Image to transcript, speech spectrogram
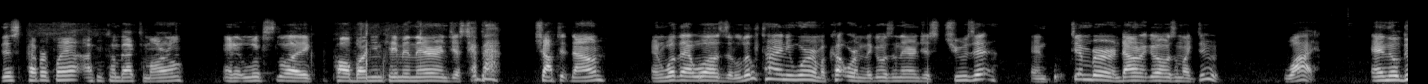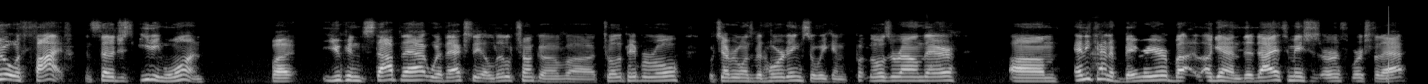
this pepper plant. I could come back tomorrow, and it looks like Paul Bunyan came in there and just chopped it down. And what that was, a little tiny worm, a cutworm that goes in there and just chews it and timber and down it goes. I'm like, dude, why? And they'll do it with five instead of just eating one. But you can stop that with actually a little chunk of uh, toilet paper roll, which everyone's been hoarding. So we can put those around there. Um, any kind of barrier. But again, the diatomaceous earth works for that.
